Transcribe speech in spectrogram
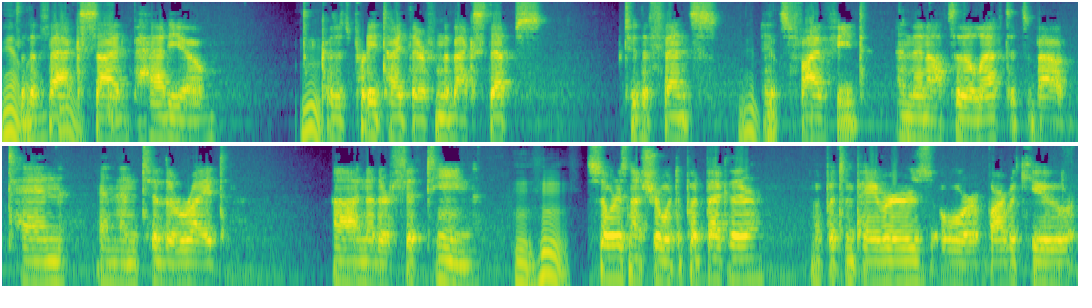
Yeah, to the looks back good. side patio because it's pretty tight there from the back steps to the fence. It's five feet, and then off to the left, it's about ten, and then to the right, uh, another 15 Mm-hmm. So we're just not sure what to put back there. We put some pavers or barbecue or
